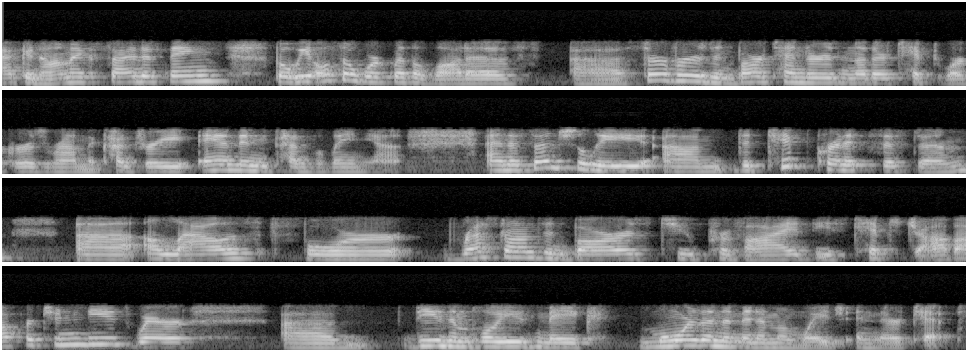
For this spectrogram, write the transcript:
economic side of things, but we also work with a lot of uh, servers and bartenders and other tipped workers around the country and in Pennsylvania. And essentially, um, the tip credit system uh, allows for restaurants and bars to provide these tipped job opportunities where um, these employees make more than the minimum wage in their tips.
